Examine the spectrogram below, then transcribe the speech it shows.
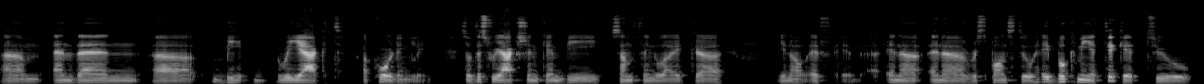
um, and then uh, be, react accordingly. So this reaction can be something like, uh, you know, if in a in a response to, hey, book me a ticket to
